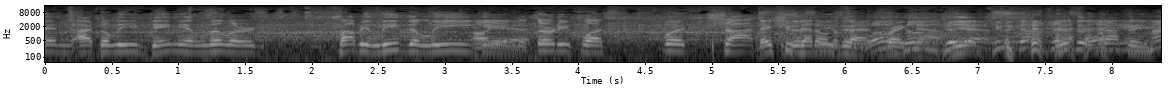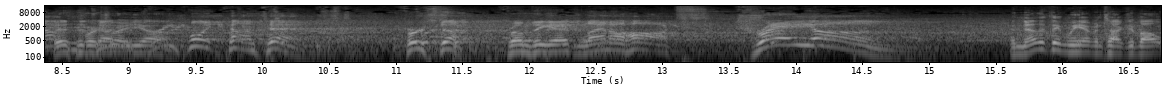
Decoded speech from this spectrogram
And I believe Damian Lillard probably lead the league Oh, in yeah. 30 plus foot shots. They shoot this that on the season. fast break now. Yes. This is nothing Mountain for West Trae Young. Three-point contest. First up from the Atlanta Hawks, Trae Young. Another thing we haven't talked about,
